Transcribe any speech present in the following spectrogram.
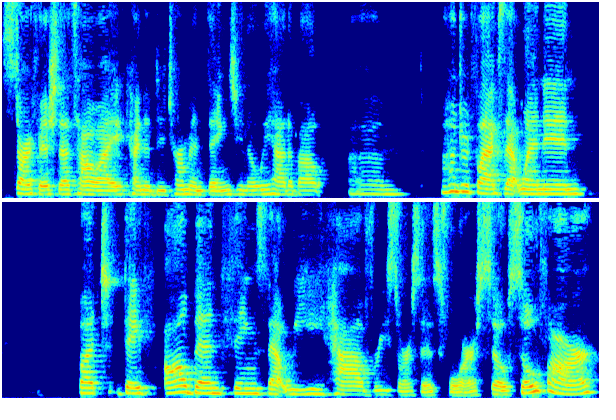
Starfish, that's how I kind of determine things. You know, we had about um, 100 flags that went in, but they've all been things that we have resources for. So, so far,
